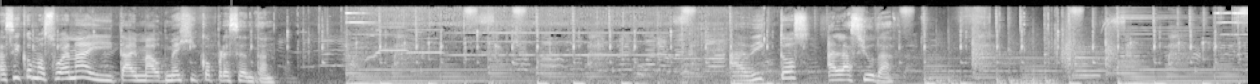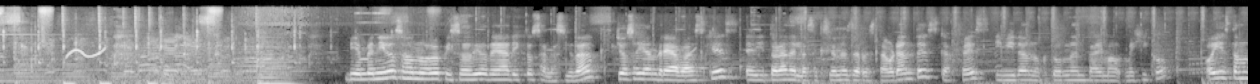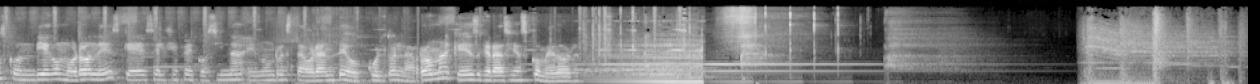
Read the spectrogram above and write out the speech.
Así como suena y Time Out México presentan. Adictos a la ciudad. Bienvenidos a un nuevo episodio de Adictos a la Ciudad. Yo soy Andrea Vázquez, editora de las secciones de restaurantes, cafés y vida nocturna en Time Out México. Hoy estamos con Diego Morones, que es el jefe de cocina en un restaurante oculto en la Roma, que es Gracias Comedor.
